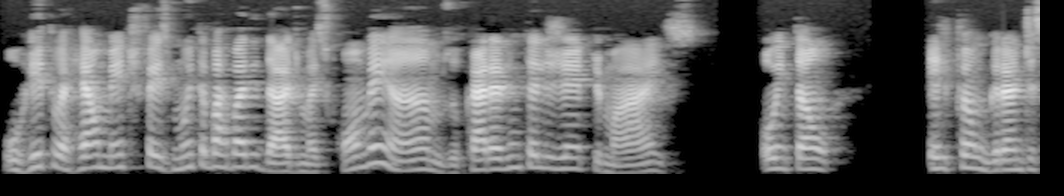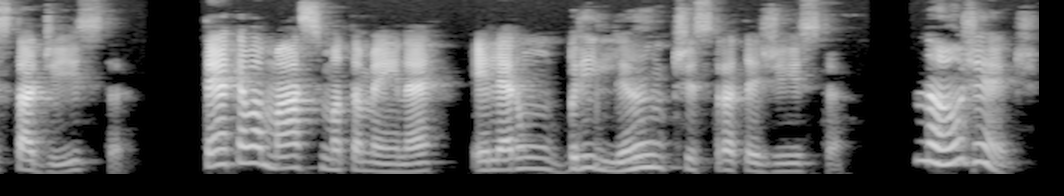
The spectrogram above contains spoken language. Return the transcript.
o Hitler realmente fez muita barbaridade, mas convenhamos, o cara era inteligente demais. Ou então, ele foi um grande estadista. Tem aquela máxima também, né? Ele era um brilhante estrategista. Não, gente.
